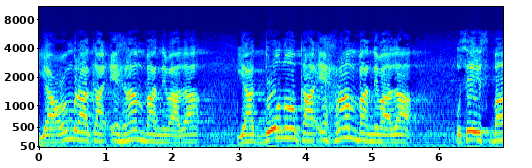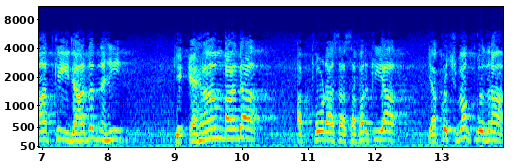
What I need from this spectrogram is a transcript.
یا عمرہ کا احرام باندھنے والا یا دونوں کا احرام باندھنے والا، اسے اس بات کی اجازت نہیں کہ احرام باندھا، اب تھوڑا سا سفر کیا یا کچھ وقت گزرا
